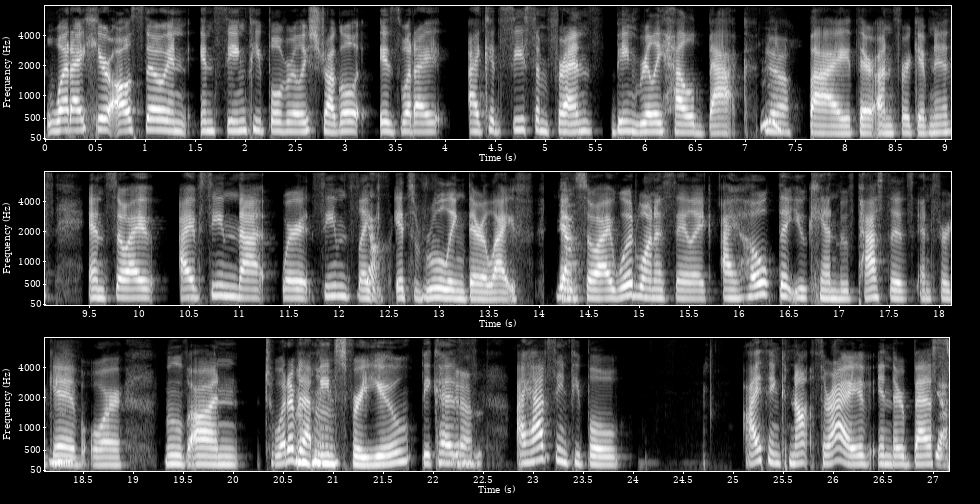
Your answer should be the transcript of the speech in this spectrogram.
what I hear also in in seeing people really struggle is what I I could see some friends being really held back yeah. by their unforgiveness, and so I I've seen that where it seems like yeah. it's ruling their life. Yeah. And so I would want to say, like, I hope that you can move past this and forgive mm-hmm. or move on to whatever mm-hmm. that means for you. Because yeah. I have seen people, I think, not thrive in their best yeah.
